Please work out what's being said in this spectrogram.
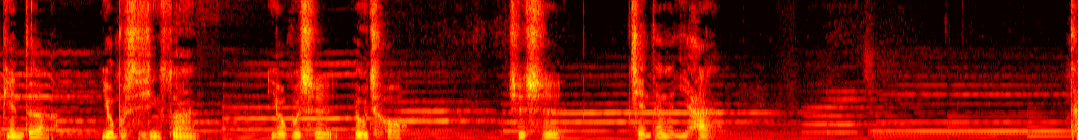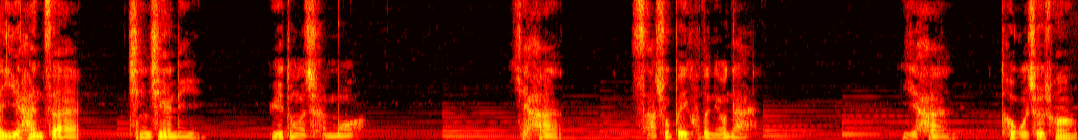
变得又不是心酸，又不是忧愁，只是简单的遗憾。他遗憾在琴键里跃动的沉默，遗憾。洒出杯口的牛奶，遗憾，透过车窗，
